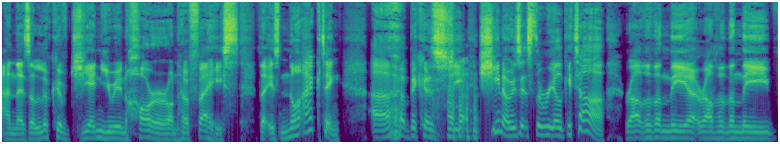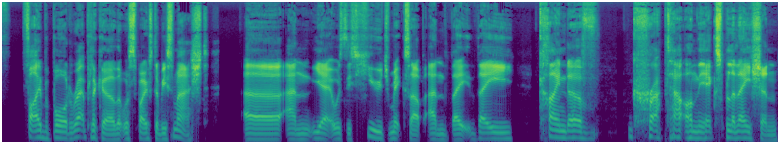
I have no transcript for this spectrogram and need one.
And there's a look of genuine horror on her face that is not acting, uh, because she she knows it's the real guitar rather than the uh, rather than the fiberboard replica that was supposed to be smashed. Uh, and yeah, it was this huge mix up, and they they kind of crapped out on the explanation.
